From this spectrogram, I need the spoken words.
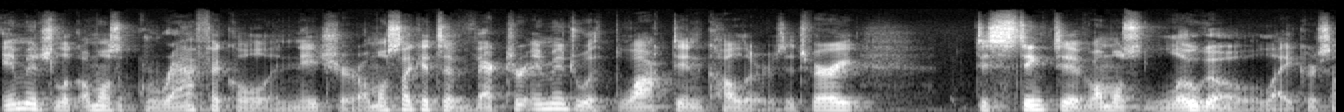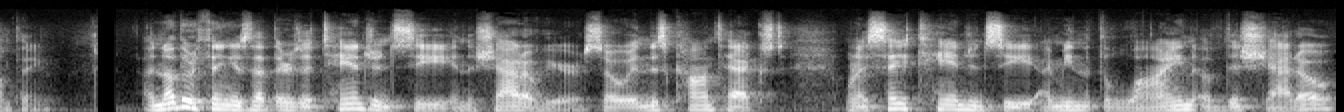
image look almost graphical in nature, almost like it's a vector image with blocked in colors. It's very distinctive, almost logo like or something. Another thing is that there's a tangency in the shadow here. So in this context, when I say tangency, I mean that the line of this shadow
